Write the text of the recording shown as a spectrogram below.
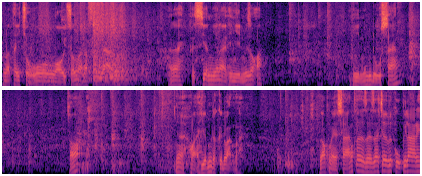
nó thấy chủ ngồi xuống là nó phân ra thôi đây, phải xiên như thế này thì nhìn mới rõ. Nhìn nó mới đủ sáng. Đó. Này họa hiếm được cái đoạn góc này sáng thôi rồi ra chơi với cụ Pila đi.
